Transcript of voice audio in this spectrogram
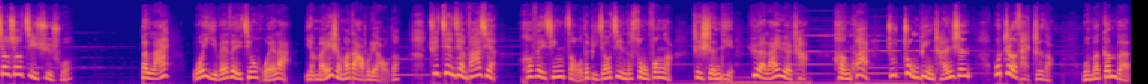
潇潇继续说：“本来我以为卫青回来也没什么大不了的，却渐渐发现和卫青走得比较近的宋风啊，这身体越来越差。”很快就重病缠身，我这才知道，我们根本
